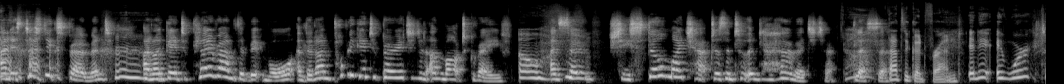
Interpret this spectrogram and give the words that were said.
And it's just an experiment. And I'm going to play around with it a bit more. And then I'm probably going to bury it in an unmarked grave. Oh, And so she stole my chapters and took them to her editor. Bless her. That's a good friend. and it, it worked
